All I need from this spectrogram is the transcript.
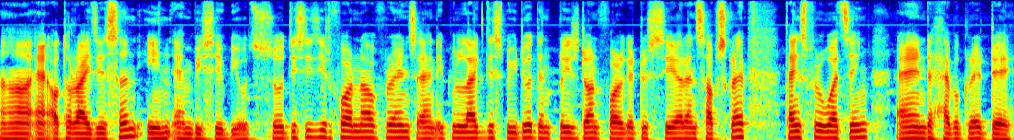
uh, and authorization in MVC views so this is it for now friends. And if you like this video then please don't forget to share and subscribe. Thanks for watching and have a great day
